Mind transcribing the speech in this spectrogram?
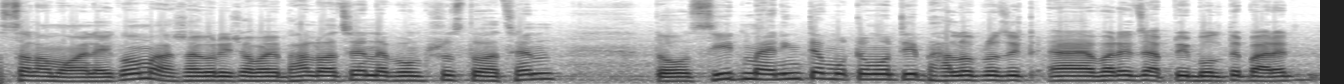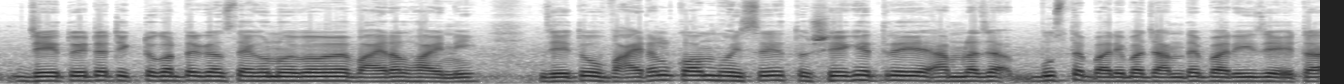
আসসালামু আলাইকুম। আশা করি সবাই ভালো আছেন এবং সুস্থ আছেন। তো সিড মাইনিংটা মোটামুটি ভালো প্রজেক্ট অ্যাভারেজ আপনি বলতে পারেন। যেহেতু এটা টিকটকারদের কাছে এখন ওইভাবে ভাইরাল হয়নি। যেহেতু ভাইরাল কম হয়েছে, তো সেক্ষেত্রে আমরা যা, বুঝতে পারি বা জানতে পারি যে এটা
